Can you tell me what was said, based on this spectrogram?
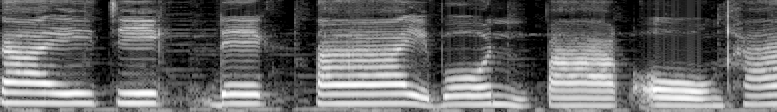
ไก่จิก เด็กตายบน ปากโอ่งค่ะ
